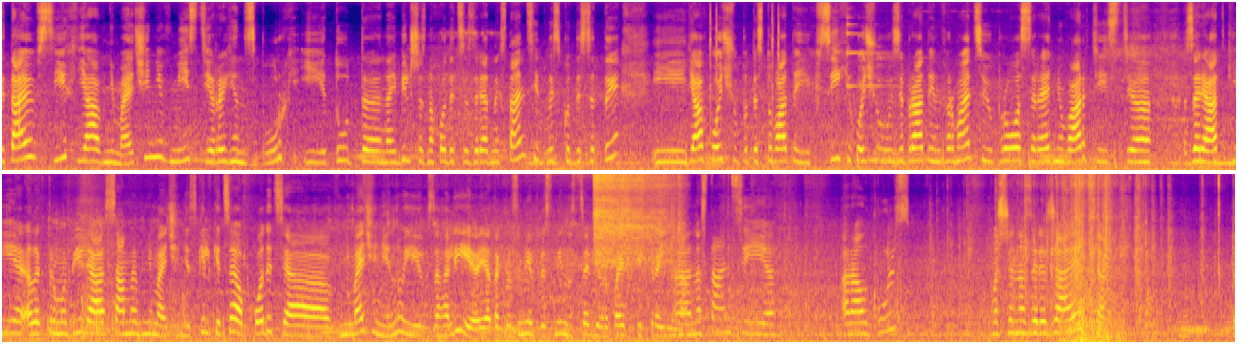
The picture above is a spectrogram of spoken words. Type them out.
Вітаю всіх! Я в Німеччині в місті Регенсбург, і тут е, найбільше знаходиться зарядних станцій, близько 10. І я хочу потестувати їх всіх і хочу зібрати інформацію про середню вартість е, зарядки електромобіля саме в Німеччині. Скільки це обходиться в Німеччині? Ну і взагалі, я так розумію, плюс-мінус це в європейських країнах. Е, На станції Арал Пульс машина заряджається.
